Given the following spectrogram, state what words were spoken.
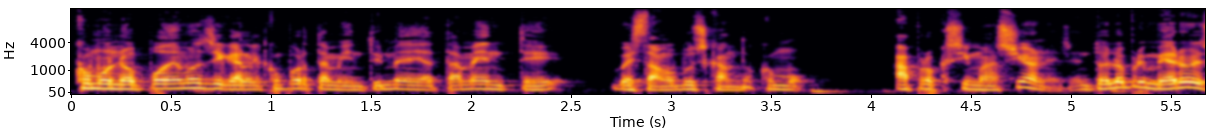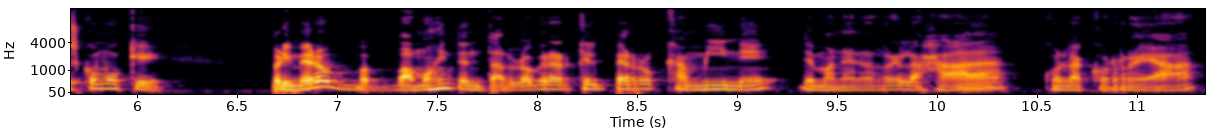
Como no podemos llegar al comportamiento inmediatamente, estamos buscando como aproximaciones. Entonces lo primero es como que, primero vamos a intentar lograr que el perro camine de manera relajada, con la correa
